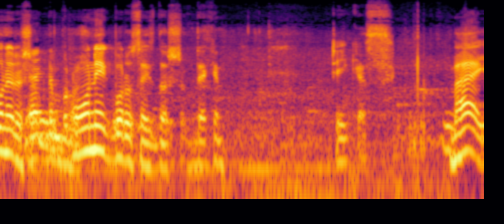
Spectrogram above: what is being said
পনেরোশো। একদম অনেক বড় সাইজ দর্শক দেখেন। ঠিক আছে। ভাই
